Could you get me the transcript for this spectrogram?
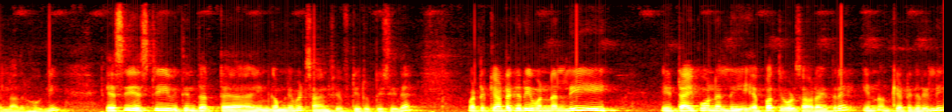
ಎಲ್ಲಾದರೂ ಹೋಗಿ. S C S T within that income limit seven fifty rupees ಇದೆ. ಬಟ್ ಕ್ಯಾಟಗರಿ ಒನ್ನಲ್ಲಿ ಈ ಟೈಪ್ ಒನ್ನಲ್ಲಿ ಎಪ್ಪತ್ತೇಳು ಸಾವಿರ ಇದ್ದರೆ ಇನ್ನೊಂದು ಕ್ಯಾಟಗರಿಲಿ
